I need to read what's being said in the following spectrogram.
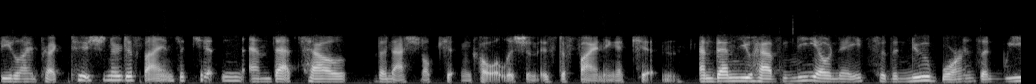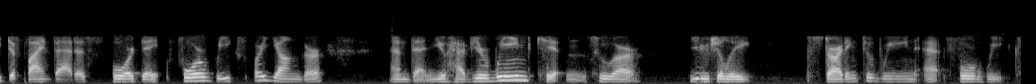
feline practitioner defines a kitten and that's how the National Kitten Coalition is defining a kitten. And then you have neonates or the newborns, and we define that as four day, four weeks or younger. And then you have your weaned kittens who are usually starting to wean at four weeks.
